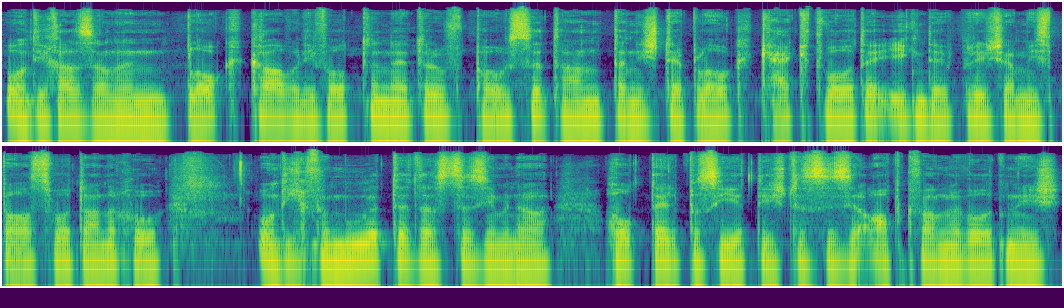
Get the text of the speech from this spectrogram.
und ich hatte so einen Blog gehabt, wo ich Fotos nicht drauf gepostet habe. Dann ist der Blog gehackt worden, irgendjemand ist an mein Passwort angekommen und ich vermute, dass das in einem Hotel passiert ist, dass es abgefangen worden ist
